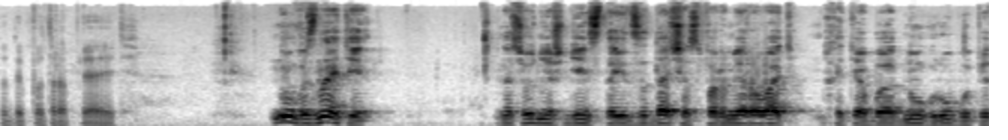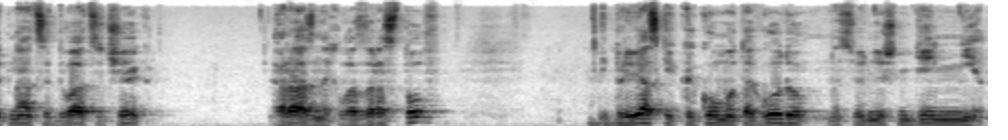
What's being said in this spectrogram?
туди потрапляють? Ну, вы знаете, на сегодняшний день стоит задача сформировать хотя бы одну группу 15-20 человек разных возрастов. И привязки к какому-то году на сегодняшний день нет.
